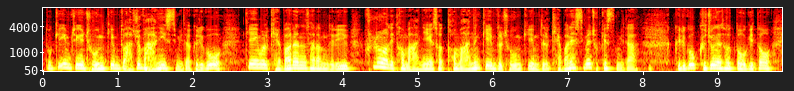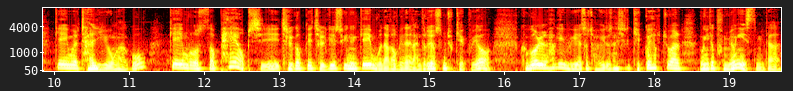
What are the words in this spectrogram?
또 게임 중에 좋은 게임도 아주 많이 있습니다. 그리고 게임을 개발하는 사람들이 훌륭하게 더 많이 해서 더 많은 게임들, 좋은 게임들을 개발했으면 좋겠습니다. 그리고 그 중에서 또 오기도 게임을 잘 이용하고 게임으로서 폐해 없이 즐겁게 즐길 수 있는 게임 문화가 우리나라에 만들어졌으면 좋겠고요. 그걸 하기 위해서 저희도 사실 기껏 협조할 용의가 분명히 있습니다.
